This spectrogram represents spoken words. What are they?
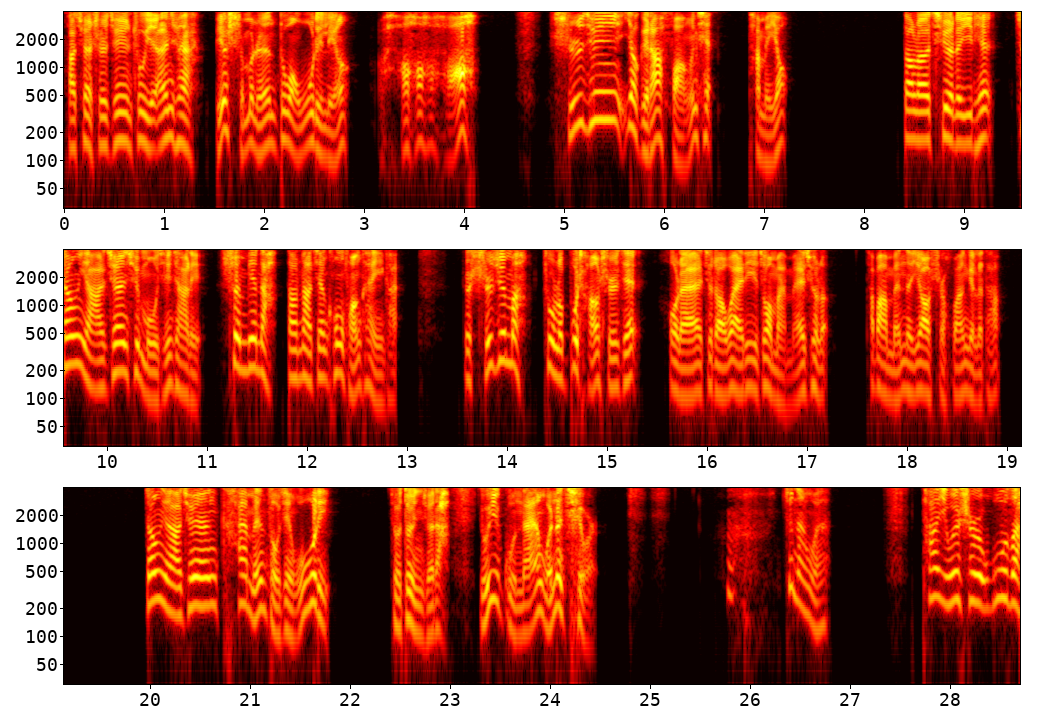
他劝石军注意安全，别什么人都往屋里领。好，好，好，好。石军要给他房钱，他没要。到了七月的一天，张雅娟去母亲家里，顺便呢到那间空房看一看。这石军嘛，住了不长时间，后来就到外地做买卖去了。他把门的钥匙还给了他。张雅娟开门走进屋里，就顿觉得有一股难闻的气味。真难闻，他以为是屋子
